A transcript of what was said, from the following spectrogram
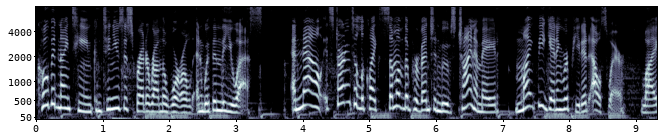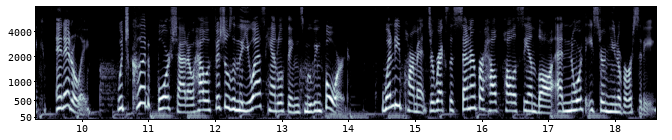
COVID 19 continues to spread around the world and within the US. And now it's starting to look like some of the prevention moves China made might be getting repeated elsewhere, like in Italy, which could foreshadow how officials in the US handle things moving forward. Wendy Parmet directs the Center for Health Policy and Law at Northeastern University.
